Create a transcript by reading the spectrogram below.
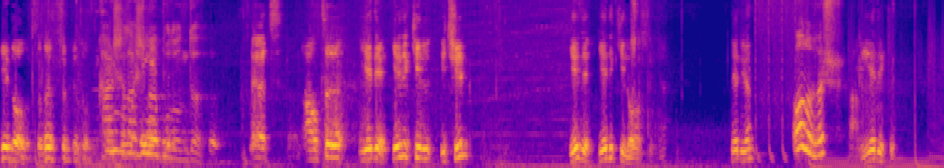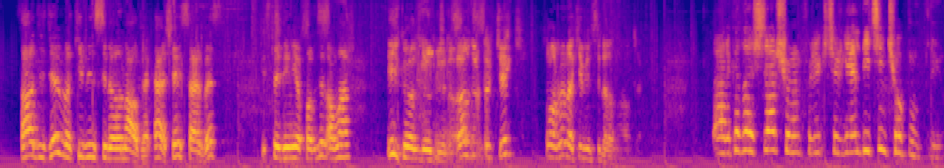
7 olursa da sürpriz olur. Karşılaşma bulundu. Evet. 6 7. 7 kill için 7 7 kill olsun ya. Ne diyorsun? Olur. Tamam 7 kill. Sadece rakibin silahını alacak. Her şey serbest. İstediğini yapabilir ama ilk öldürdüğünü öldürecek. Sonra rakibin silahını alacak. Arkadaşlar şu an Fracture geldiği için çok mutluyum.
